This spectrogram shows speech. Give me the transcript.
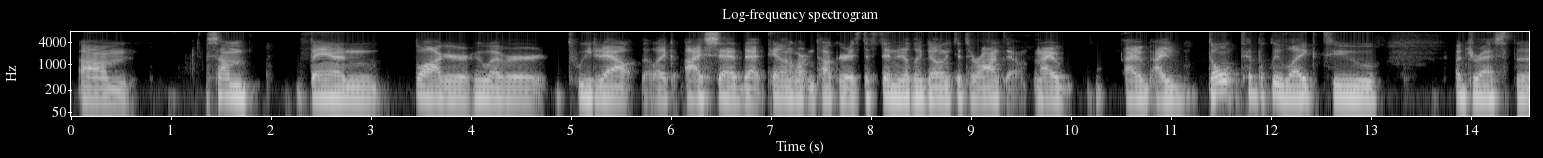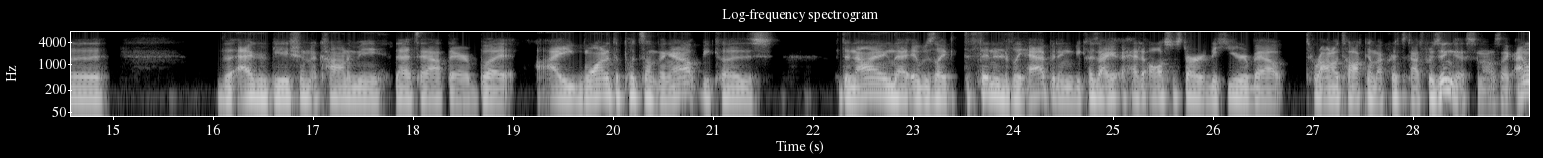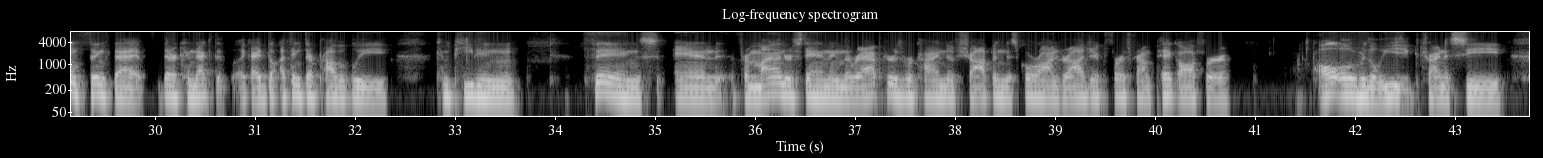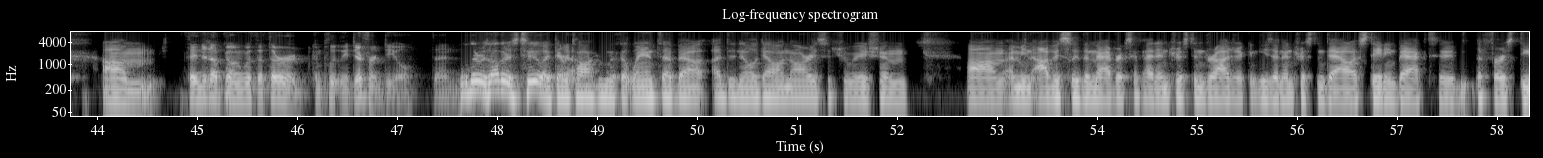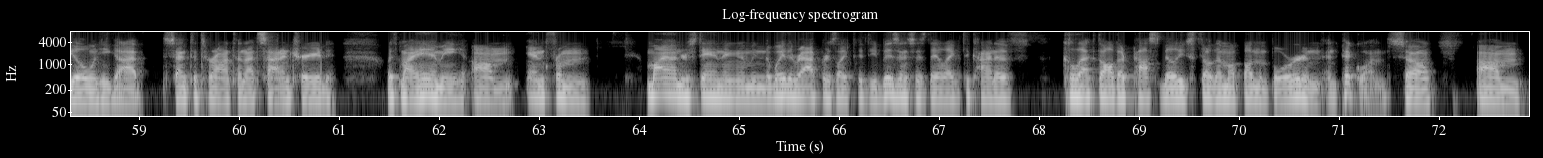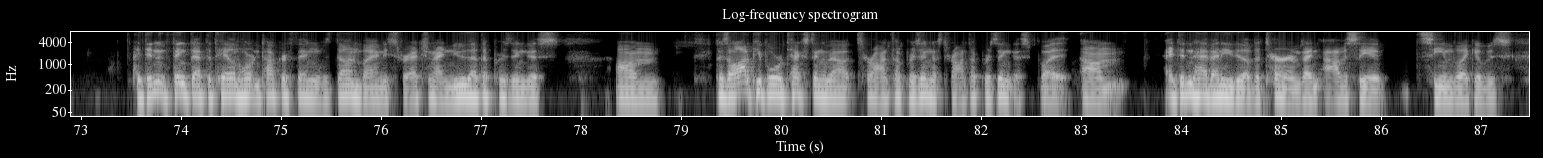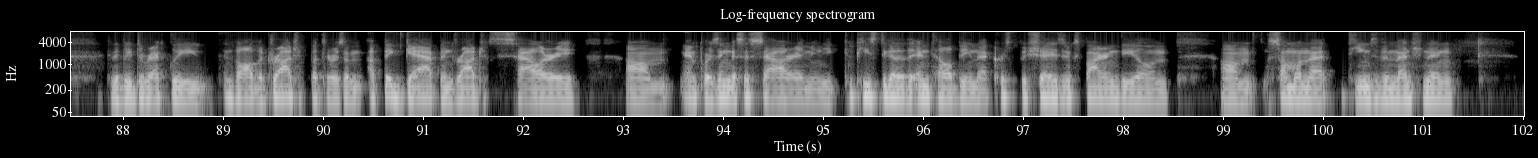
um, some fan blogger, whoever tweeted out that like I said that Talen Horton Tucker is definitively going to Toronto. And I I I don't typically like to address the the aggregation economy that's out there, but I wanted to put something out because denying that it was like definitively happening because I had also started to hear about Toronto talking about Kristaps Porzingis, and I was like, I don't think that they're connected. Like, I don't. I think they're probably competing things. And from my understanding, the Raptors were kind of shopping this Goran Dragic first round pick offer all over the league, trying to see. Um, they ended up going with a third, completely different deal. Then, well, there was others too. Like they yeah. were talking with Atlanta about a Danilo Gallinari situation. Um, I mean, obviously the Mavericks have had interest in Dragic, and he's had interest in Dallas, dating back to the first deal when he got sent to Toronto and that sign and trade with Miami. Um, and from my understanding, I mean, the way the Raptors like to do business is they like to kind of collect all their possibilities, throw them up on the board, and, and pick one. So um, I didn't think that the Talen Horton Tucker thing was done by any stretch, and I knew that the Porzingis um, because a lot of people were texting about Toronto Porzingis, Toronto Porzingis, but um, I didn't have any of the terms. I obviously it seemed like it was going to be directly involved with Dragic, but there was a, a big gap in Dragic's salary um, and Porzingis' salary. I mean, you can piece together the intel being that Chris Boucher is an expiring deal and um, someone that teams have been mentioning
